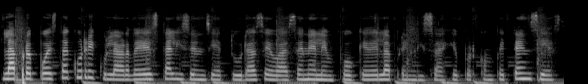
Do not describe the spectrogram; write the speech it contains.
La propuesta curricular de esta licenciatura se basa en el enfoque del aprendizaje por competencias.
